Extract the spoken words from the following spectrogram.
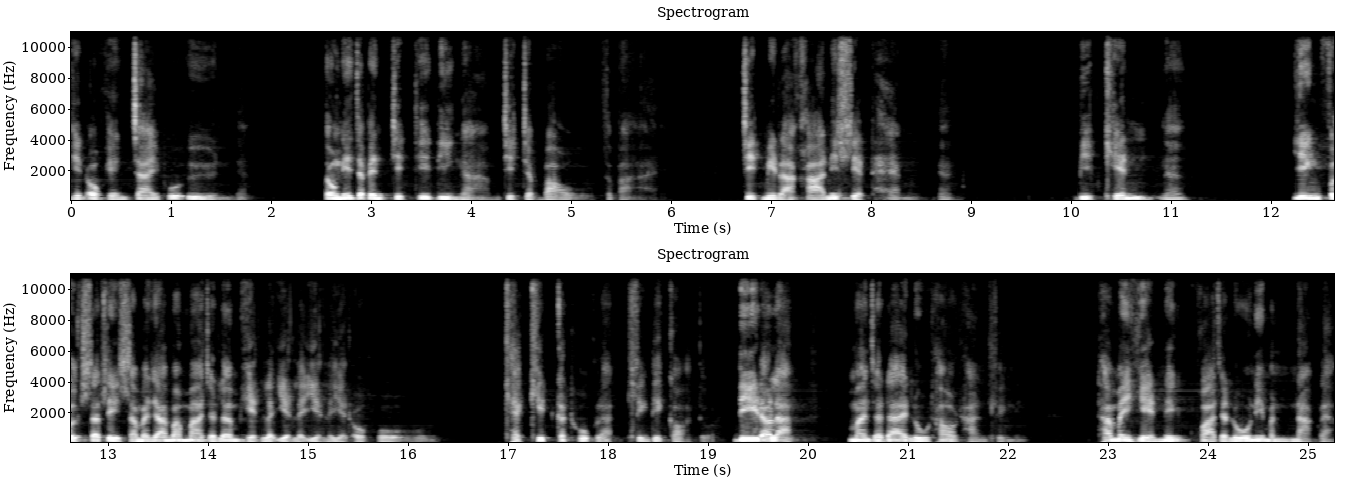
เห็นอกเห็นใจผู้อื่นเนี่ยตรงนี้จะเป็นจิตที่ดีงาม จิตจะเบาสบาย จิตมีราคานี่เสียดแทง บีบเค้นนะยิ่งฝึกสติสัมปชัญญามากๆ จะเริ่มเห็นละเอียดละเอียดละเอียดโอ้โห แค่คิดก็ทุกข์ล้วสิ่งที่ก่อตัว ดีแล้วล่ะ มันจะได้รู้เท่าทันสิ่งนี้ ถ้าไม่เห็นนี่กว่าจะรู้นี่มันหนักแล้ว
